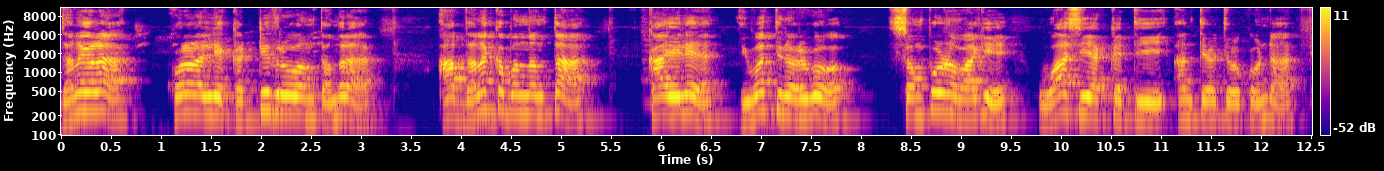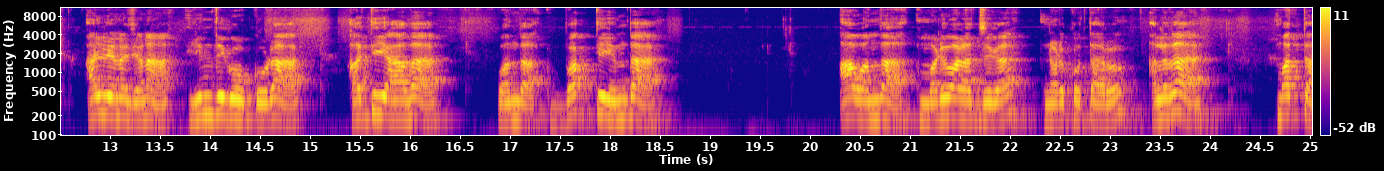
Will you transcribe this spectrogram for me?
ದನಗಳ ಕೊರಳಲ್ಲಿ ಕಟ್ಟಿದ್ರು ಅಂತಂದ್ರೆ ಆ ದನಕ್ಕೆ ಬಂದಂಥ ಕಾಯಿಲೆ ಇವತ್ತಿನವರೆಗೂ ಸಂಪೂರ್ಣವಾಗಿ ವಾಸಿಯಾಕತಿ ಅಂತೇಳಿ ತಿಳ್ಕೊಂಡ ಅಲ್ಲಿನ ಜನ ಇಂದಿಗೂ ಕೂಡ ಅತಿಯಾದ ಒಂದು ಭಕ್ತಿಯಿಂದ ಆ ಒಂದು ಮಡಿವಾಳಜ್ಜಗ ನಡ್ಕೋತಾರು. ಅಲ್ಲದ ಮತ್ತು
